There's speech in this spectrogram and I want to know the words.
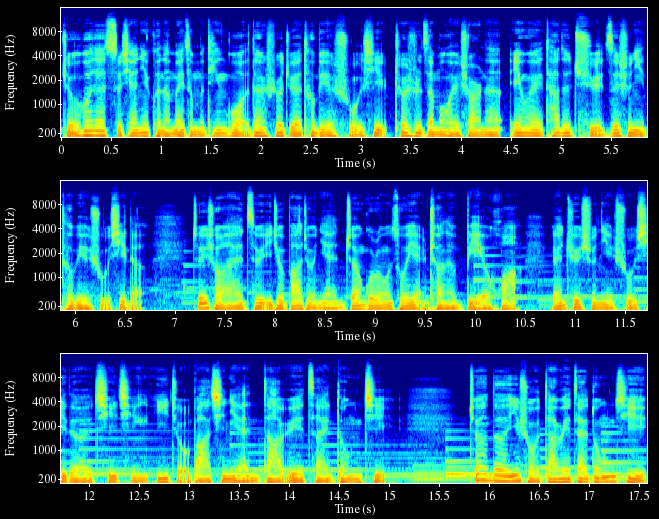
这首歌在此前你可能没怎么听过，但是觉得特别熟悉，这是怎么回事呢？因为它的曲子是你特别熟悉的。这一首来自于一九八九年张国荣所演唱的《别话》，原曲是你熟悉的齐秦一九八七年《大约在冬季》。这样的一首《大约在冬季》，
